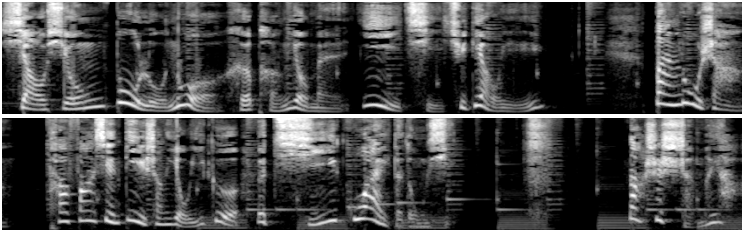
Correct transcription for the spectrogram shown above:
小熊布鲁诺和朋友们一起去钓鱼，半路上他发现地上有一个奇怪的东西，那是什么呀？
